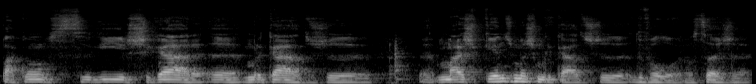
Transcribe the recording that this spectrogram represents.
pá, conseguir chegar a mercados uh, mais pequenos, mas mercados uh, de valor. Ou seja,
